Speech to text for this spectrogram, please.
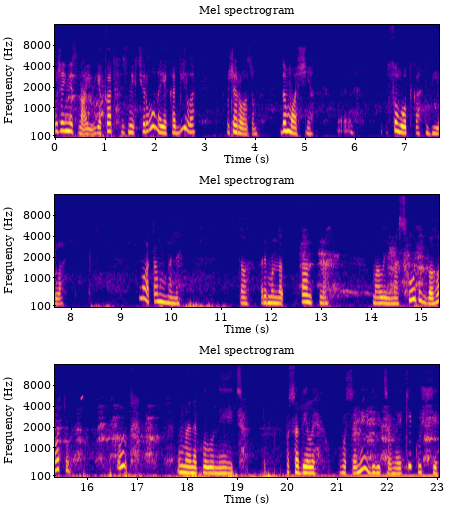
вже й не знаю, яка з них червона, яка біла, вже разом. Домашня, е, солодка біла. Ну, а там у мене та ремонтантна малина сходить багато. От у мене полуниця. Посадили восени, і дивіться, на які кущі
